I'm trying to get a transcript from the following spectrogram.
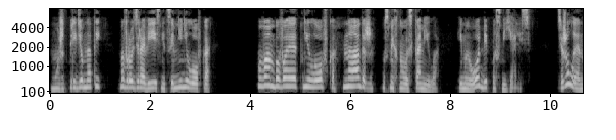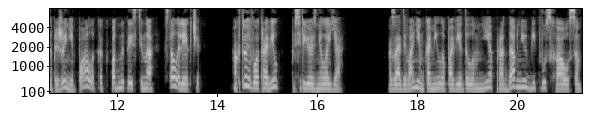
«Может, перейдем на «ты»? Мы вроде ровесницы, и мне неловко». «Вам бывает неловко, надо же!» — усмехнулась Камила. И мы обе посмеялись. Тяжелое напряжение пало, как подмытая стена, стало легче. «А кто его отравил?» — посерьезнела я. За одеванием Камила поведала мне про давнюю битву с хаосом,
